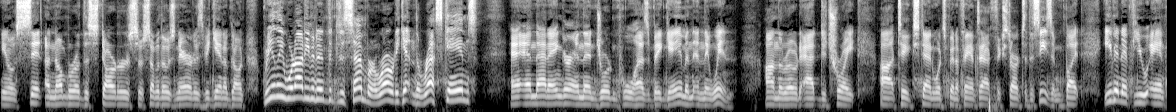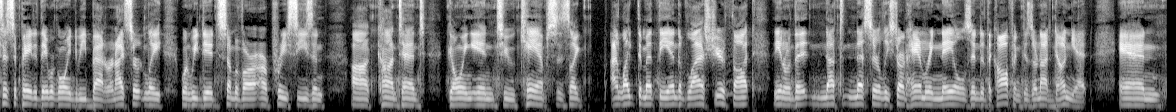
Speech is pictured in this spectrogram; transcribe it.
you know, sit a number of the starters so some of those narratives begin of going, really? We're not even into December. We're already getting the rest games and, and that anger. And then Jordan Poole has a big game and, and they win on the road at Detroit uh, to extend what's been a fantastic start to the season. But even if you anticipated they were going to be better, and I certainly, when we did some of our, our preseason uh, content going into camps, it's like I liked them at the end of last year. Thought you know that not to necessarily start hammering nails into the coffin because they're not done yet. And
